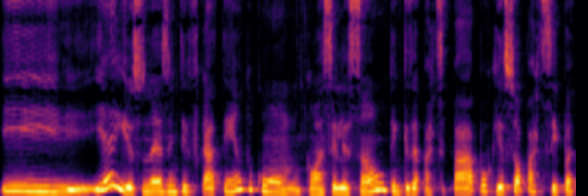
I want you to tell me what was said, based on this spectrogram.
E, e é isso, né? A gente tem que ficar atento com, com a seleção, quem quiser participar, porque só participa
